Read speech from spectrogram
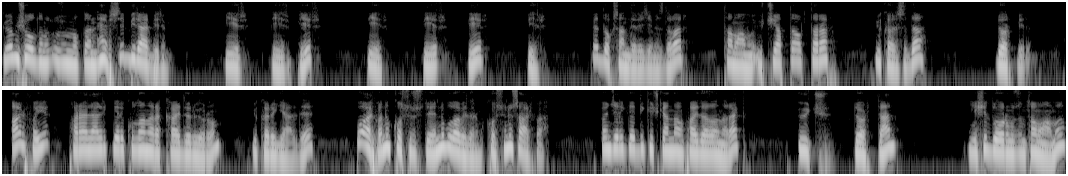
Görmüş olduğunuz uzunlukların hepsi birer birim. 1, 1, 1, 1, 1, 1, 1 ve 90 derecemiz de var. Tamamı 3 yaptı alt taraf. Yukarısı da 4 birim. Alfayı paralellikleri kullanarak kaydırıyorum. Yukarı geldi. Bu alfanın kosinüs değerini bulabilirim. Kosinüs alfa. Öncelikle dik üçgenden faydalanarak 3, 4'ten yeşil doğrumuzun tamamı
